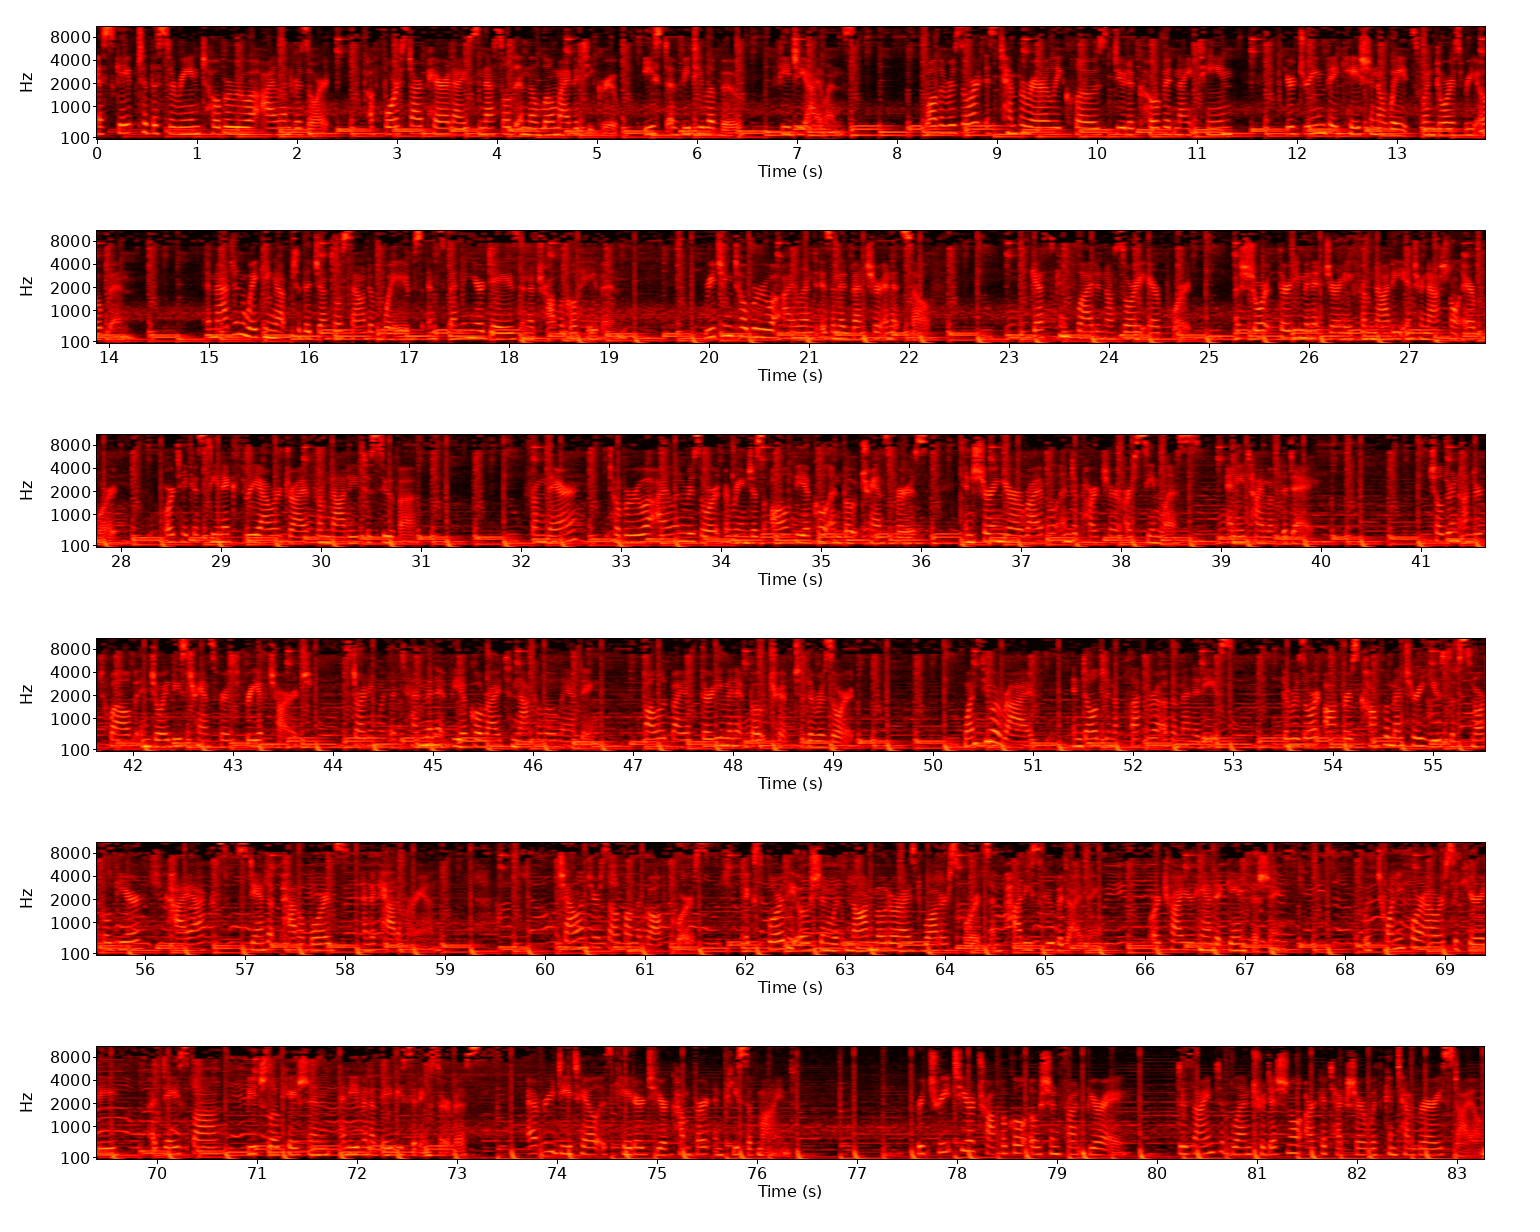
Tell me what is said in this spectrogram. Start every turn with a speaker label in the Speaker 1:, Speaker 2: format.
Speaker 1: Escape to the serene Toberua Island Resort, a four-star paradise nestled in the Lomaiviti Group, east of Viti Levu, Fiji Islands. While the resort is temporarily closed due to COVID-19, your dream vacation awaits when doors reopen. Imagine waking up to the gentle sound of waves and spending your days in a tropical haven. Reaching Toberua Island is an adventure in itself. Guests can fly to Nausori Airport, a short 30-minute journey from Nadi International Airport, or take a scenic three-hour drive from Nadi to Suva. From there, Toberua Island Resort arranges all vehicle and boat transfers, ensuring your arrival and departure are seamless, any time of the day. Children under 12 enjoy these transfers free of charge, starting with a 10-minute vehicle ride to Nakelo Landing, followed by a 30-minute boat trip to the resort. Once you arrive, indulge in a plethora of amenities. The resort offers complimentary use of snorkel gear, kayaks, stand-up paddleboards, and a catamaran. Challenge yourself on the golf course, explore the ocean with non-motorized water sports and PADI scuba diving, or try your hand at game fishing. With 24-hour security, a day spa, beach location, and even a babysitting service, every detail is catered to your comfort and peace of mind. Retreat to your tropical oceanfront bure, designed to blend traditional architecture with contemporary style.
